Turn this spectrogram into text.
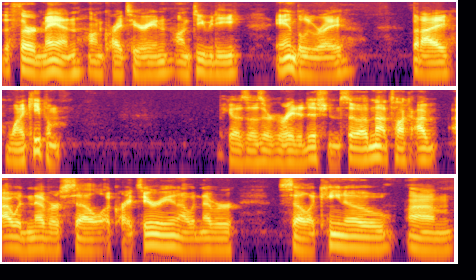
the Third Man on Criterion on DVD and Blu-ray, but I want to keep them because those are great additions. So I'm not talking. I I would never sell a Criterion. I would never sell a Kino um,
